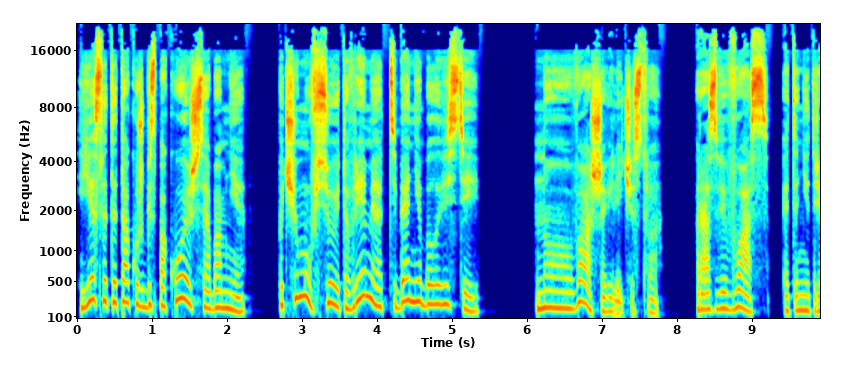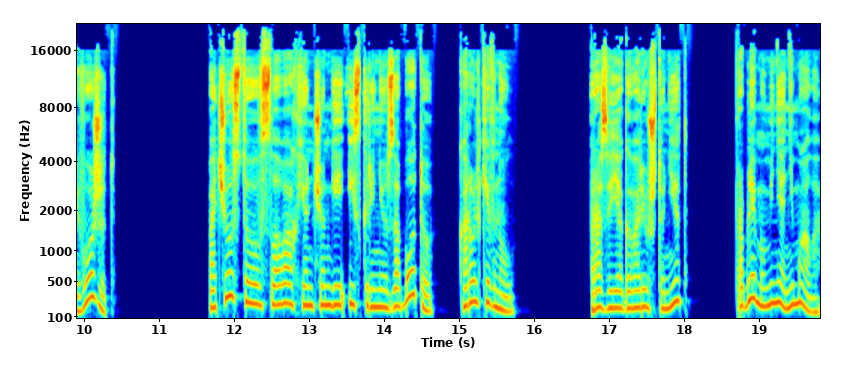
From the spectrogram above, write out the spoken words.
если ты так уж беспокоишься обо мне, почему все это время от тебя не было вестей? Но, Ваше Величество, разве вас это не тревожит?» Почувствовав в словах Йончонги искреннюю заботу, король кивнул. «Разве я говорю, что нет? Проблем у меня немало.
